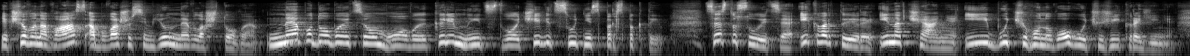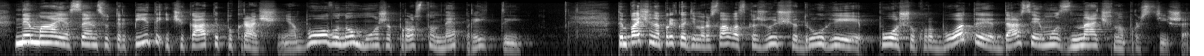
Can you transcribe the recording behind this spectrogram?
якщо вона вас або вашу сім'ю не влаштовує. Не подобаються умови, керівництво чи відсутність перспектив. Це стосується і квартири, і навчання, і будь-чого нового у чужій країні. Немає сенсу терпіти і чекати покращення, бо воно може просто не прийти. Тим паче, на прикладі Мирослава скажу, що другий пошук роботи дався йому значно простіше.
